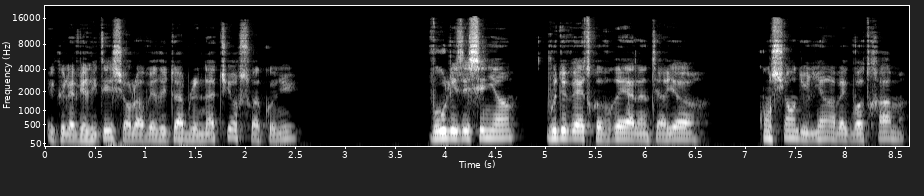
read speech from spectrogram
et que la vérité sur leur véritable nature soit connue. Vous, les Esséniens, vous devez être vrais à l'intérieur, conscient du lien avec votre âme.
